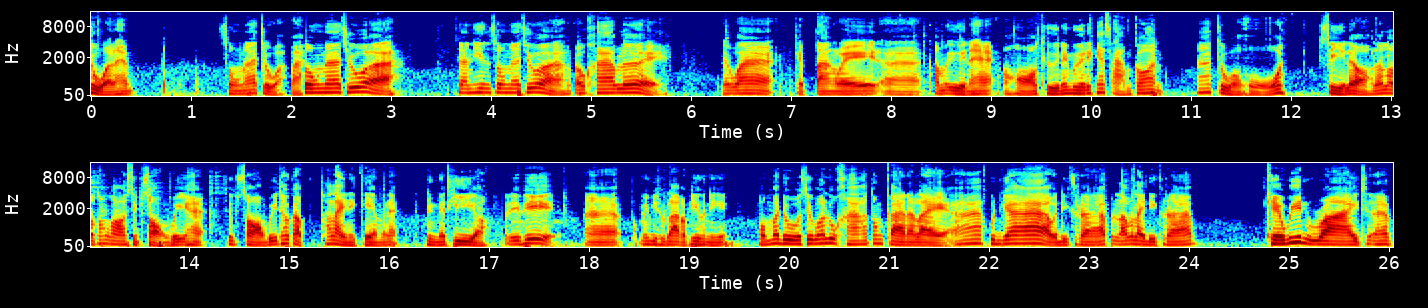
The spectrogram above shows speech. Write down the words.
จั่วนะครับทรงหน้าจั่วไปทรงหน้าจั่วแท่นหินทรงหน้าจั่วเราคราฟเลยเรียกว่าเก็บตังค์ไว้อ่าทำอื่นนะฮะอ๋อถือในมือได้แค่ 3 ก้อน หน้าจั่วโหสี่เลยเหรอ แล้วเราต้องรอ 12 วิฮะ 12 วิเท่ากับเท่าไหร่ในเกมวะเนี่ยหนึ่งนาทีเหรอสวัสดีพี่ อ่า ไม่มีธุระกับพี่คนนี้ ผมมาดูซิว่าลูกค้าเขาต้องการอะไรอ่าคุณย่าสวัสดีครับ รับอะไรดีครับเควินไรท์นะครับ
